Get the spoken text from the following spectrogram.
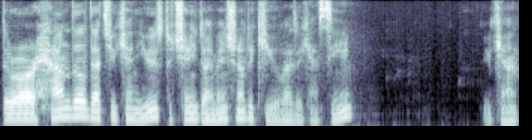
there are handles that you can use to change dimension of the cube as you can see. You can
